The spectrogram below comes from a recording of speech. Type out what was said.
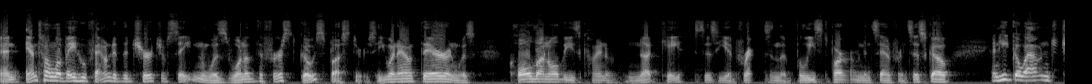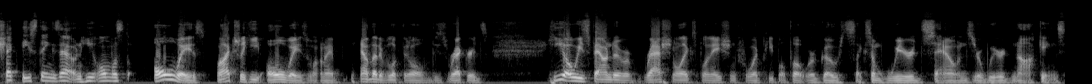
And Anton LaVey, who founded the Church of Satan, was one of the first Ghostbusters. He went out there and was called on all these kind of nutcases. He had friends in the police department in San Francisco, and he'd go out and check these things out. And he almost always, well, actually, he always, when I now that I've looked at all of these records, he always found a rational explanation for what people thought were ghosts, like some weird sounds or weird knockings.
